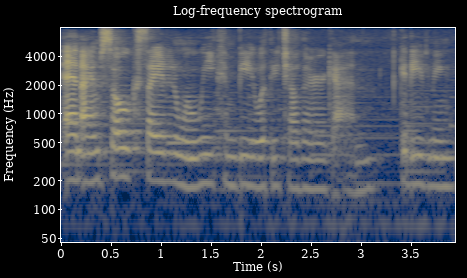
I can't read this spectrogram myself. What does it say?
And I'm so excited when we can be with each other again. Good evening.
